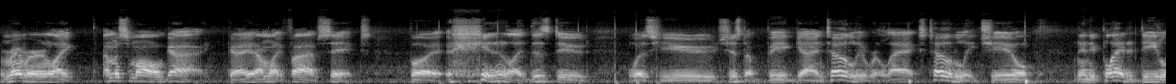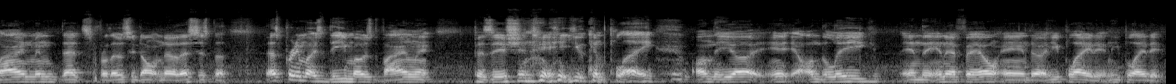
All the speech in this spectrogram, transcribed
remember like I'm a small guy, okay? I'm like five six. But like this dude was huge, just a big guy and totally relaxed, totally chill. And then he played a D lineman. That's for those who don't know, that's just the that's pretty much the most violent position you can play on the uh, on the league in the NFL, and uh, he played it, and he played it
